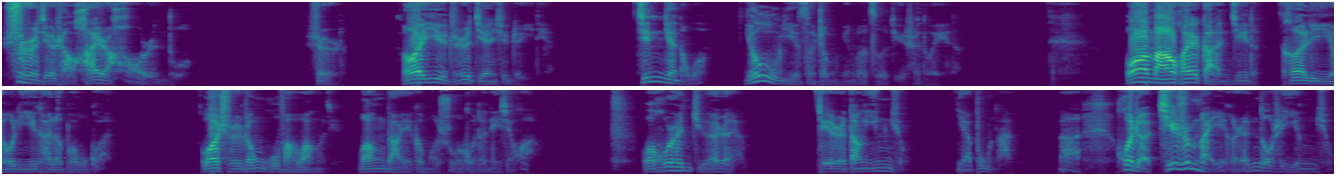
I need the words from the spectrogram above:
世界上还是好人多。是的，我一直坚信这一点。今天的我又一次证明了自己是对的。我满怀感激的和理由离开了博物馆。我始终无法忘记王大爷跟我说过的那些话。我忽然觉着呀，其实当英雄也不难啊，或者其实每个人都是英雄。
